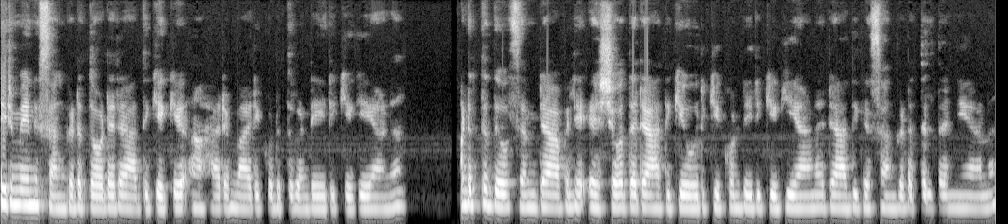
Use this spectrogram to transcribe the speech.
തിരുമേനി സങ്കടത്തോടെ രാധികയ്ക്ക് ആഹാരം വാരി കൊടുത്തുകൊണ്ടേയിരിക്കുകയാണ് അടുത്ത ദിവസം രാവിലെ യശോദ രാധിക ഒരുക്കിക്കൊണ്ടിരിക്കുകയാണ്. രാധിക സങ്കടത്തിൽ തന്നെയാണ്.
